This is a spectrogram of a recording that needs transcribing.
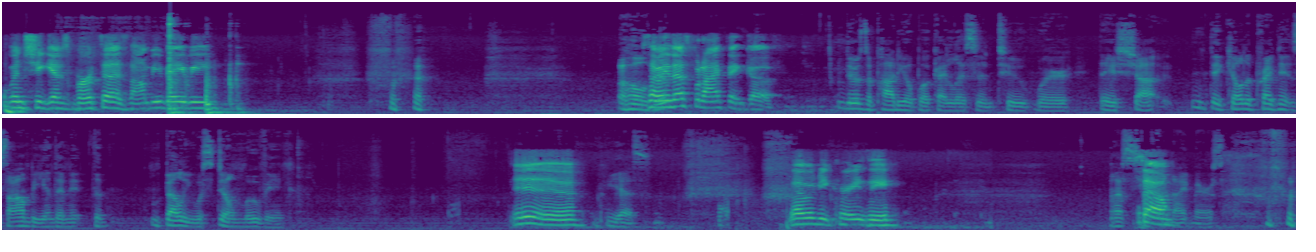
when she gives birth to a zombie baby. Oh, So I mean, that's what I think of. there was a patio book I listened to where they shot, they killed a pregnant zombie, and then it, the belly was still moving. Yeah, Yes, that would be crazy. That's So- nightmares.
